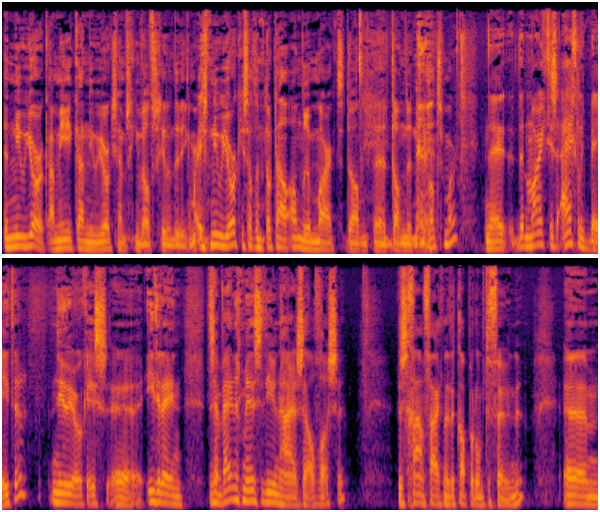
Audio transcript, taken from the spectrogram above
New York, Amerika en New York zijn misschien wel verschillende dingen. Maar is New York is dat een totaal andere markt dan, dan de Nederlandse markt? Nee, de markt is eigenlijk beter. New York is iedereen. Er zijn weinig mensen die hun haar zelf wassen. Dus ze gaan vaak naar de kapper om te feunen. Ehm,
